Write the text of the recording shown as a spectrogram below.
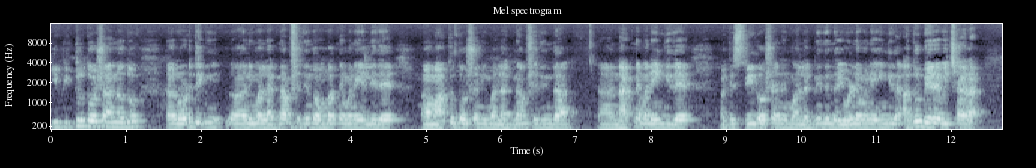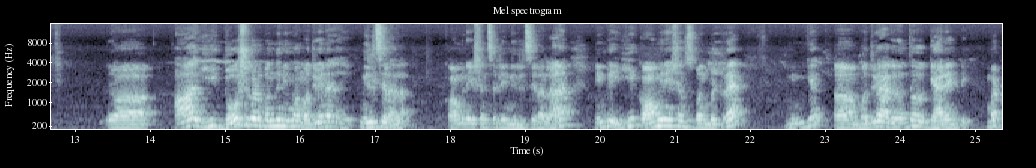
ಈ ಪಿತೃದೋಷ ಅನ್ನೋದು ನಾವು ನೋಡಿದೀವಿ ನಿಮ್ಮ ಲಗ್ನಾಂಶದಿಂದ ಒಂಬತ್ತನೇ ಮನೆ ಎಲ್ಲಿದೆ? ಮಾತೃದೋಷ ನಿಮ್ಮ ಲಗ್ನಾಂಶದಿಂದ ನಾಲ್ಕನೇ ಮನೆ ಹೆಂಗಿದೆ? ಮತ್ತೆ ಸ್ತ್ರೀ ದೋಷ ನಿಮ್ಮ ಲಗ್ನದಿಂದ ಏಳನೇ ಮನೆ ಹೆಂಗಿದೆ? ಅದು ಬೇರೆ ವಿಚಾರ. ಆ, ಈ ದೋಷಗಳು ಬಂದು ನಿಮ್ಮ ಮದುವೆನ ನಿಲ್ಸಿರಲ್ಲ. ಕಾಂಬಿನೇಷನ್ಸ್ ಅಲ್ಲಿ ನಿಲ್ಸಿರಲ್ಲ. ನಿಮ್ಗೆ ಈ ಕಾಂಬಿನೇಷನ್ಸ್ ಬಂದ್ಬಿಟ್ರೆ ನಿಮ್ಗೆ ಮದುವೆ ಆಗೋದಂತೂ ಗ್ಯಾರಂಟಿ ಬಟ್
